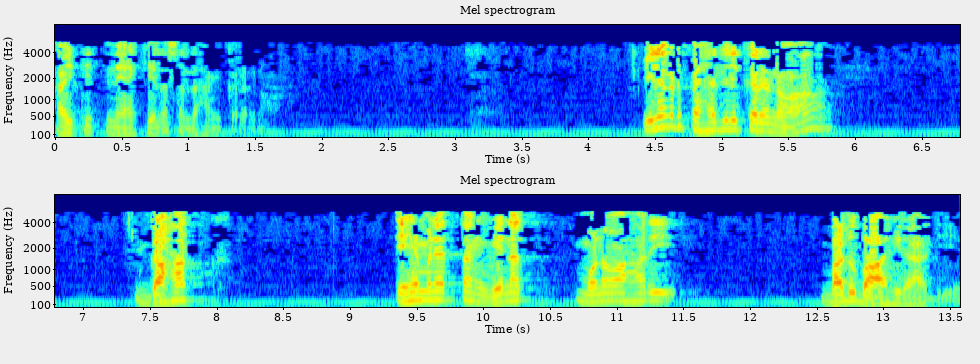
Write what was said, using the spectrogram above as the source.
අයිතිත් නෑ කියලා සඳහන් කරනවා. ඊළඟට පැහැදිලි කරනවා ගහක් එහෙම නැත්නම් වෙනත් මොනවා හරි බඩු බාහිර ආදිය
